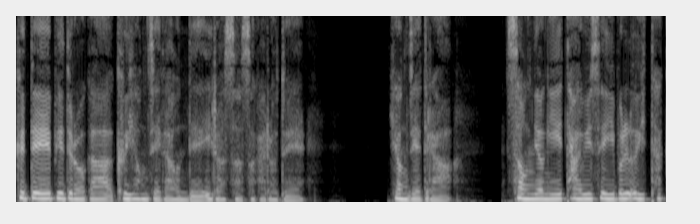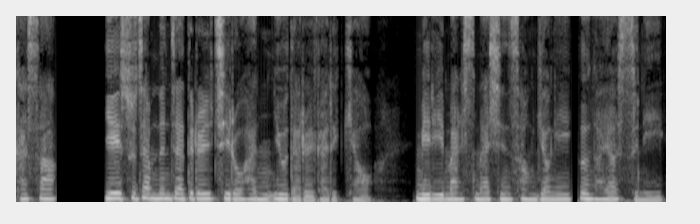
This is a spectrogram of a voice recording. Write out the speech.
그때에 베드로가 그 형제 가운데 일어서서 가로되 형제들아 성령이 다윗의 입을 의탁하사 예수 잡는 자들을 지로한 유다를 가리켜 미리 말씀하신 성경이 응하였으니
